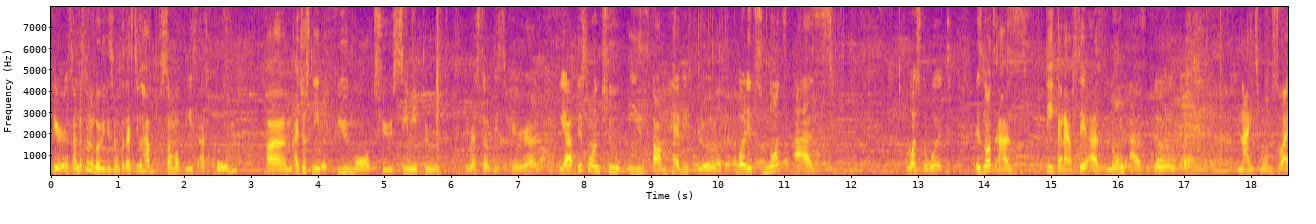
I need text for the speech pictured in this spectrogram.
periods. I'm just gonna go with this one because I still have some of these at home. Um, I just need a few more to see me through the rest of this period. Yeah this one too is um, heavy flow but it's not as what's the word? It's not as thick and I'll say as long as the night one. So I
